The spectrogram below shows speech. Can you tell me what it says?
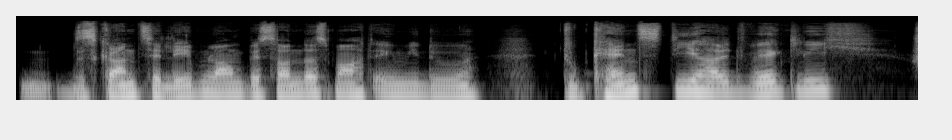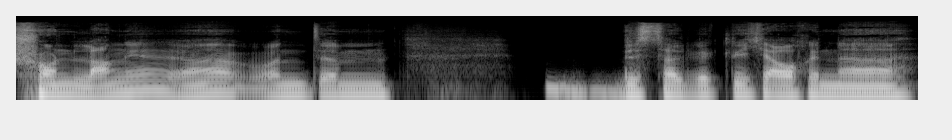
das ganze Leben lang besonders macht. Irgendwie, du, du kennst die halt wirklich schon lange, ja, und ähm, bist halt wirklich auch in einer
